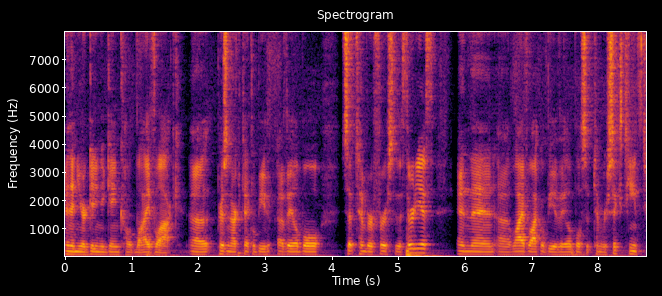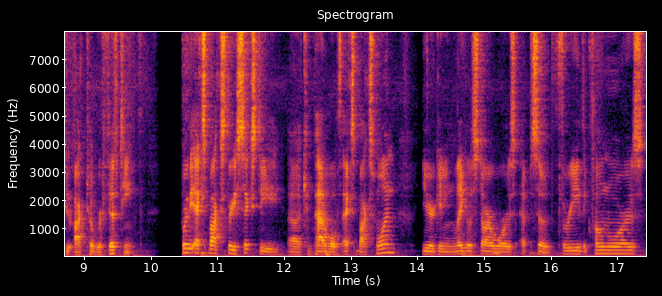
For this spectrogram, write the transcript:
and then you're getting a game called Live Lock. Uh, Prison Architect will be available September 1st to the 30th, and then uh, Live Lock will be available September 16th to October 15th. For the Xbox 360, uh, compatible with Xbox One, you're getting Lego Star Wars Episode 3 The Clone Wars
